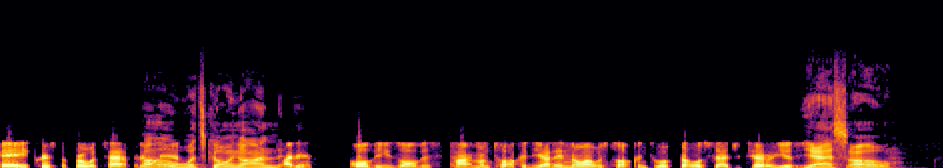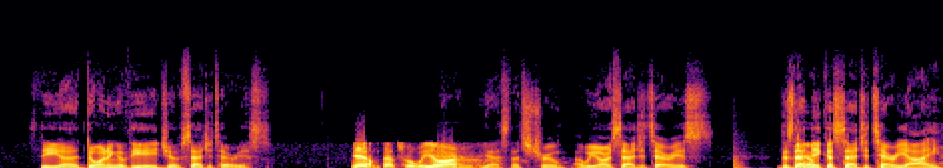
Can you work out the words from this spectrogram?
Hey, Christopher, what's happening? Oh, man? what's going on? I didn't all these all this time I'm talking to you. I didn't know I was talking to a fellow Sagittarius. Yes. Oh, it's the uh, dawning of the age of Sagittarius. Yeah, that's what we are. Uh, yes, that's true. Uh, we are Sagittarius. Does that Yeah. make us Sagittarii?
